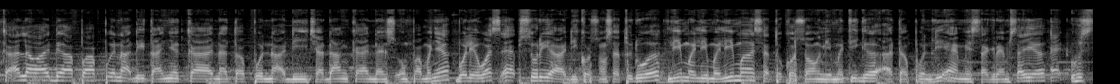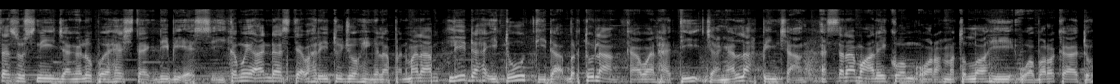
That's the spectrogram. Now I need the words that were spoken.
Kalau ada apa-apa nak ditanyakan ataupun nak dicadangkan dan seumpamanya, boleh WhatsApp Suria di 012-555-1053 ataupun DM Instagram saya at Ustaz Husni. Jangan lupa hashtag DBSC. Temui anda setiap hari 7 hingga 8 malam. Lidah itu tidak bertulang. Kawal hati, janganlah pincang. Assalamualaikum warahmatullahi wabarakatuh.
